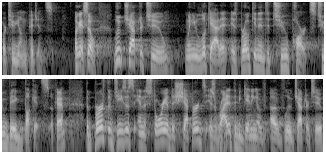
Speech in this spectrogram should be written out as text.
or two young pigeons. Okay, so Luke chapter 2 when you look at it, is broken into two parts, two big buckets, okay? The birth of Jesus and the story of the shepherds is right at the beginning of, of Luke chapter 2.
